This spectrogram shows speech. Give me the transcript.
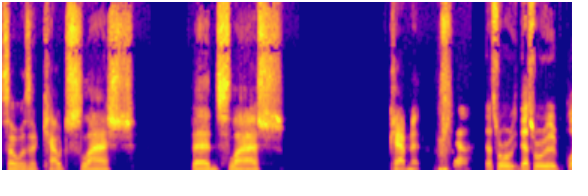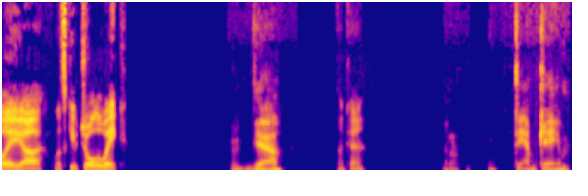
So it was a couch slash bed slash cabinet. Yeah, that's where we, that's where we would play. uh Let's keep Joel awake. Yeah, Okay, damn game.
